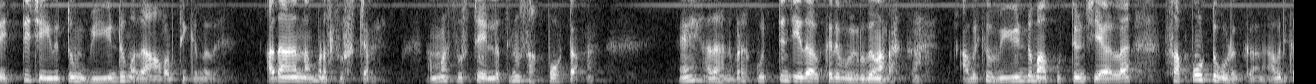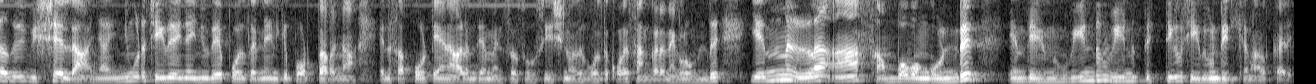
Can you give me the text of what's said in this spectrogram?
തെറ്റ് ചെയ്തിട്ടും വീണ്ടും അത് ആവർത്തിക്കുന്നത്. അതാണ് നമ്മുടെ സിസ്റ്റം നമ്മുടെ സിസ്റ്റം എല്ലാത്തിനും സപ്പോർട്ടാണ് ഏഹ് അതാണ്. ഇവിടെ കുറ്റം ചെയ്ത ആൾക്കാർ വെറുതെ നടക്കുകയാണ് അവർക്ക് വീണ്ടും ആ കുറ്റം ചെയ്യാനുള്ള സപ്പോർട്ട് കൊടുക്കുകയാണ്. അവർക്കത് വിഷയമല്ല. ഞാൻ ഇനിയും കൂടെ ചെയ്തു കഴിഞ്ഞാൽ ഇനി ഇതേപോലെ തന്നെ എനിക്ക് പുറത്തിറങ്ങാം. എന്നെ സപ്പോർട്ട് ചെയ്യാൻ ആൾ ഇന്ത്യ മെൻസ് അസോസിയേഷനും അതുപോലത്തെ കുറേ സംഘടനകളുണ്ട്. എന്നുള്ള ആ സംഭവം കൊണ്ട് എന്ത് ചെയ്യുന്നു? വീണ്ടും വീണ്ടും തെറ്റുകൾ ചെയ്തുകൊണ്ടിരിക്കുകയാണ് ആൾക്കാർ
